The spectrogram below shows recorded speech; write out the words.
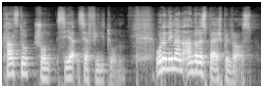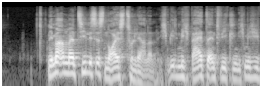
kannst du schon sehr, sehr viel tun. Oder nehme ein anderes Beispiel raus. Nehmen wir an, mein Ziel ist es, Neues zu lernen. Ich will mich weiterentwickeln, ich will mich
